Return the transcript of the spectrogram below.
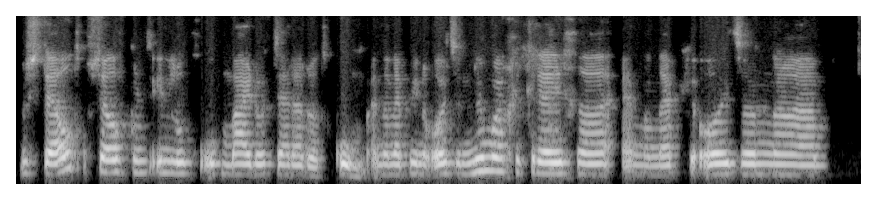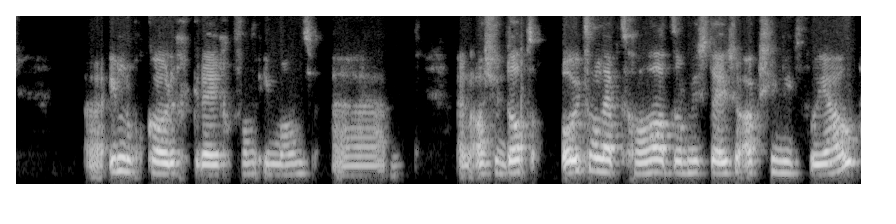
bestelt of zelf kunt inloggen op mydoterra.com. En dan heb je ooit een nummer gekregen en dan heb je ooit een uh, uh, inlogcode gekregen van iemand. Uh, en als je dat ooit al hebt gehad, dan is deze actie niet voor jou.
